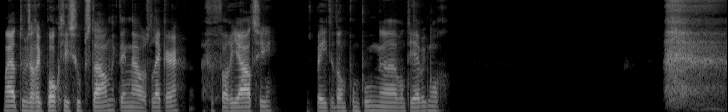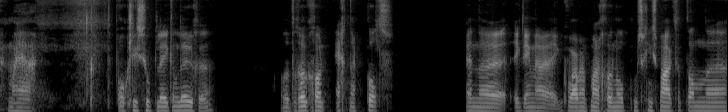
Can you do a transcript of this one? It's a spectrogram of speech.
Maar ja, toen zag ik broccoli soep staan. Ik denk, nou, dat is lekker. Even variatie. Dat is beter dan pompoen, eh, want die heb ik nog. Maar ja, de broccoli soep leek een leugen. Want het rook gewoon echt naar kots. En eh, ik denk, nou, ik warm het maar gewoon op. Misschien smaakt het dan eh,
